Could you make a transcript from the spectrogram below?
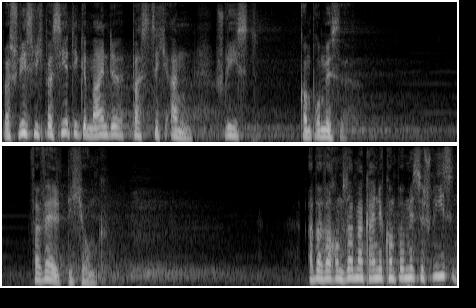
Was schließlich passiert, die Gemeinde passt sich an, schließt Kompromisse, Verweltlichung. Aber warum soll man keine Kompromisse schließen?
